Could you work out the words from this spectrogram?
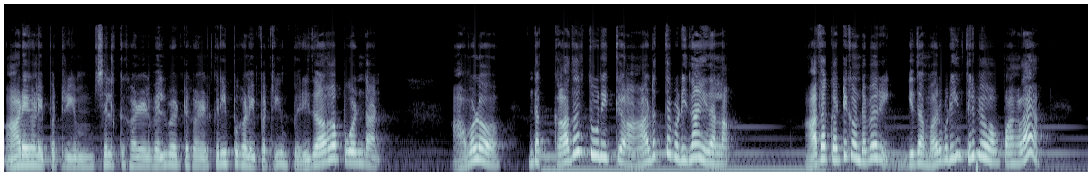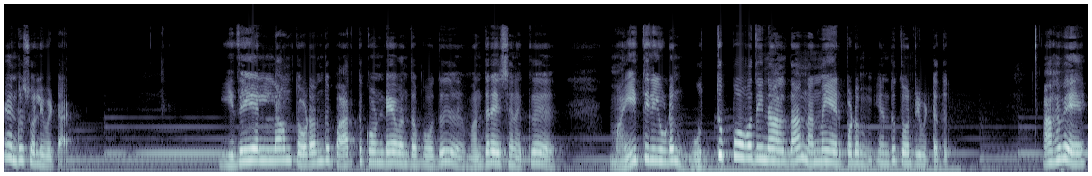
ஆடைகளை பற்றியும் சில்க்குகள் வெல்வெட்டுகள் கிரீப்புகளை பற்றியும் பெரிதாக புகழ்ந்தான். அவளோ இந்த கதர் துணிக்கு அடுத்தபடி தான் இதெல்லாம். அதை கட்டி கொண்ட பேர் இதை மறுபடியும் திருப்பி வைப்பாங்களா? என்று சொல்லிவிட்டாள். இதையெல்லாம் தொடர்ந்து பார்த்து கொண்டே வந்தபோது மந்திரேசனுக்கு மைத்திலியுடன் ஒத்துப்போவதினால்தான் நன்மை ஏற்படும் என்று தோன்றிவிட்டது. ஆகவே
